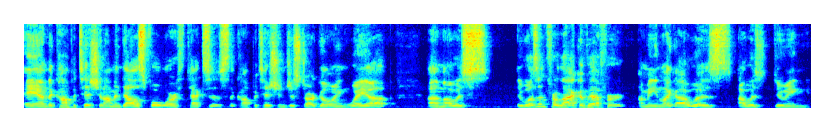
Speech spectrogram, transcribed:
And the competition, I'm in Dallas Fort Worth, Texas. The competition just started going way up. Um, I was, it wasn't for lack of effort. I mean, like I was, I was doing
